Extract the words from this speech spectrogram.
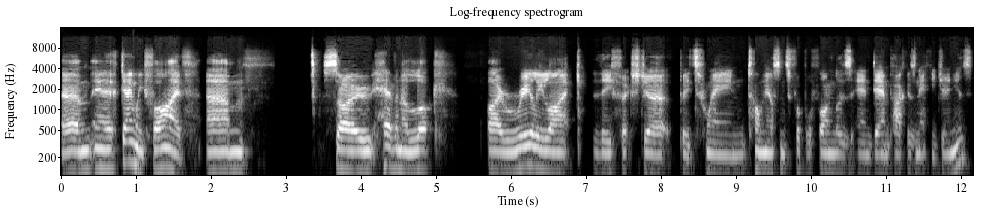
Um, game week five. Um, so having a look, I really like the fixture between Tom Nelson's Football Fondlers and Dan Parker's Naki Juniors.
